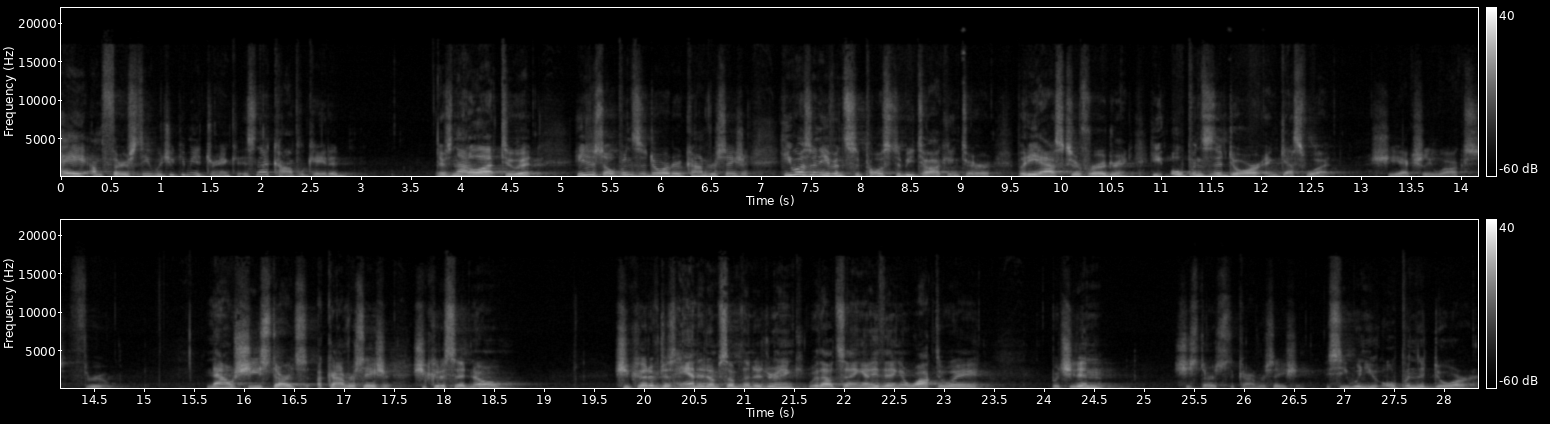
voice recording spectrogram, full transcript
Hey, I'm thirsty. Would you give me a drink? It's not complicated. There's not a lot to it. He just opens the door to a conversation. He wasn't even supposed to be talking to her, but he asks her for a drink. He opens the door, and guess what? She actually walks through. Now she starts a conversation. She could have said no. She could have just handed him something to drink without saying anything and walked away, but she didn't. She starts the conversation. You see, when you open the door,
